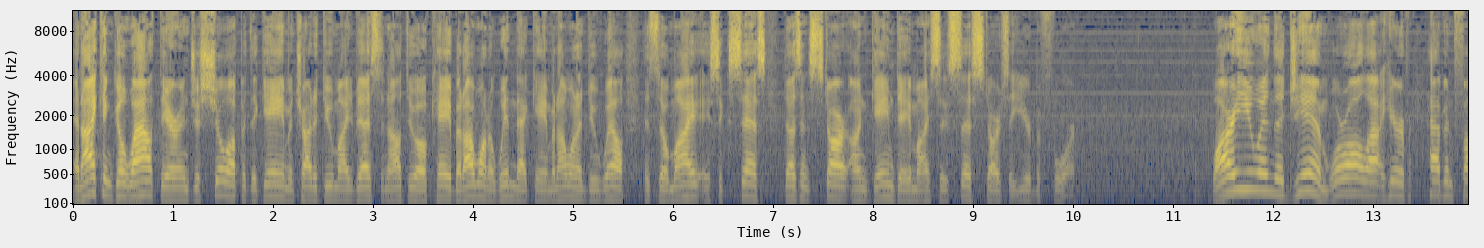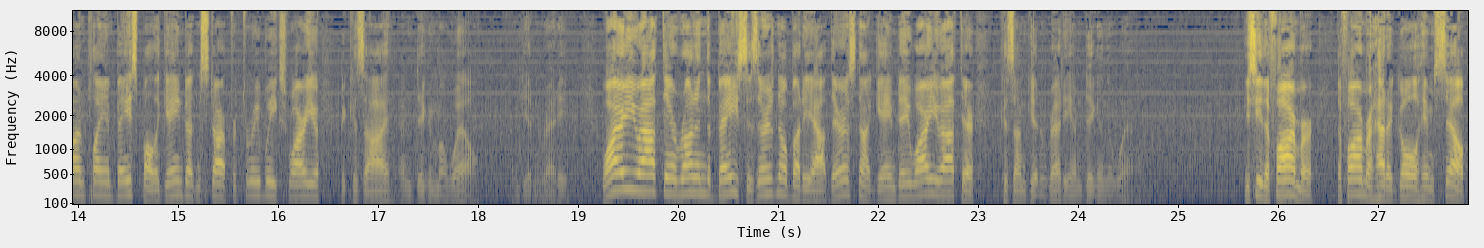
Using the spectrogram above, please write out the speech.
and I can go out there and just show up at the game and try to do my best, and I'll do okay, but I want to win that game, and I want to do well. And so my success doesn't start on game day, my success starts a year before. Why are you in the gym? We're all out here having fun playing baseball. The game doesn't start for three weeks. Why are you? Because I am digging my well. I'm getting ready. Why are you out there running the bases? There's nobody out there. It's not game day. Why are you out there? Because I'm getting ready. I'm digging the well. You see, the farmer, the farmer had a goal himself.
